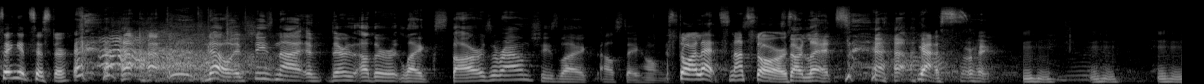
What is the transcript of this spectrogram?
Sing it, sister. no, if she's not, if there's other like stars around, she's like, I'll stay home. Starlets, not stars. Starlets. yes. Right. Mm-hmm. Mm-hmm. Mm-hmm.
